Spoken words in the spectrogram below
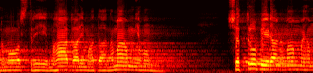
నమో శ్రీ మహాకాళీమాత నమామ్యహం. శత్రుపీడ నమామ్యహం.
